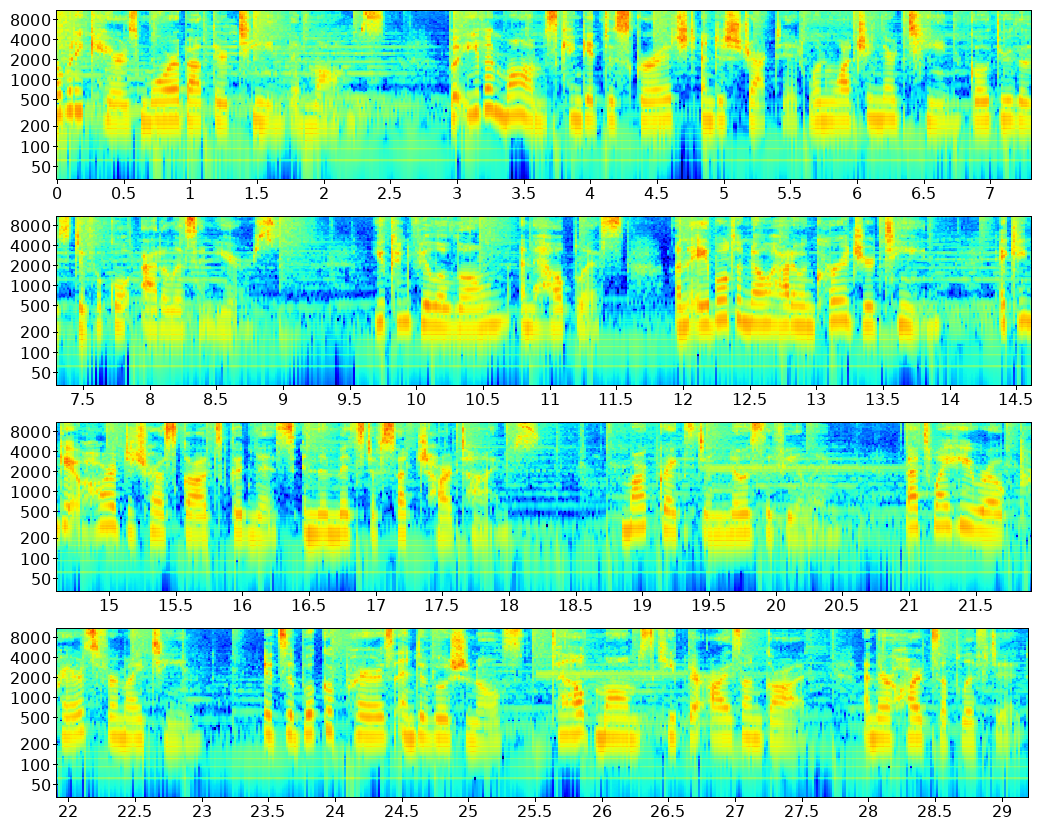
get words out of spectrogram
Nobody cares more about their teen than moms. But even moms can get discouraged and distracted when watching their teen go through those difficult adolescent years. You can feel alone and helpless, unable to know how to encourage your teen. It can get hard to trust God's goodness in the midst of such hard times. Mark Gregston knows the feeling. That's why he wrote Prayers for My Teen. It's a book of prayers and devotionals to help moms keep their eyes on God and their hearts uplifted,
